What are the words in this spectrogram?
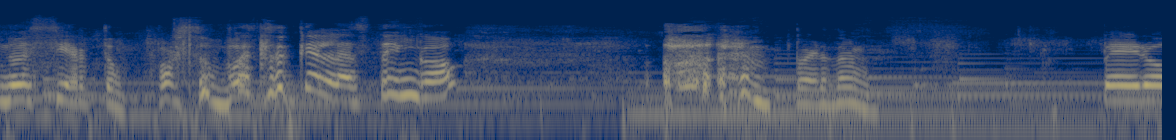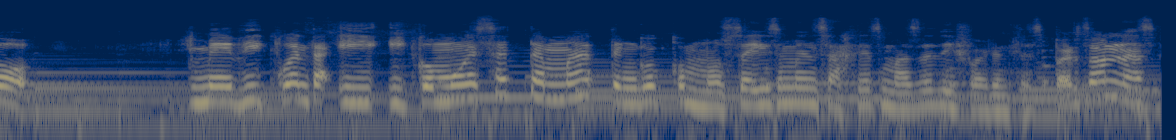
no es cierto, por supuesto que las tengo. Perdón. Pero me di cuenta, y, como ese tema tengo como seis mensajes más de diferentes personas.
